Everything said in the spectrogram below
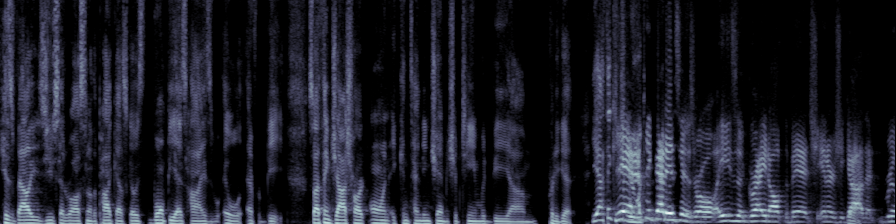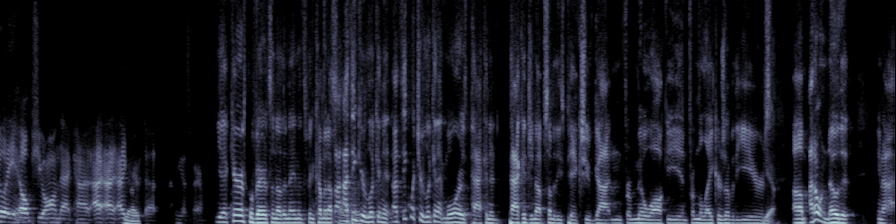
his values, you said Ross, and other podcasts goes won't be as high as it will ever be. So I think Josh Hart on a contending championship team would be um, pretty good. Yeah, I think. Yeah, I think that is his role. He's a great off the bench energy guy yeah. that really helps you on that kind of. I, I, I agree with that I think that's fair. Yeah, Caris LeVert's another name that's been coming up. I, I think you're looking at. I think what you're looking at more is packing it, packaging up some of these picks you've gotten from Milwaukee and from the Lakers over the years. Yeah. Um, I don't know that you know. I,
